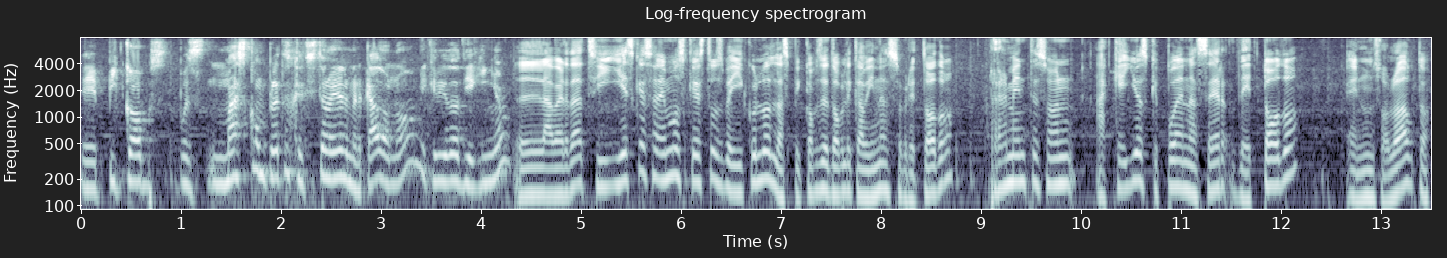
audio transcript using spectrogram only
eh, pickups pues más completas que existen hoy en el mercado, ¿no, mi querido Dieguiño? La verdad, sí, y es que sabemos que estos vehículos, las pickups de doble cabina sobre todo, realmente son aquellos que pueden hacer de todo en un solo auto.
